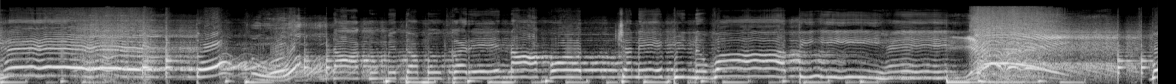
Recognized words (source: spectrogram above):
है। तो नाक में दम करे नाको चने बिनवाती है। वो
